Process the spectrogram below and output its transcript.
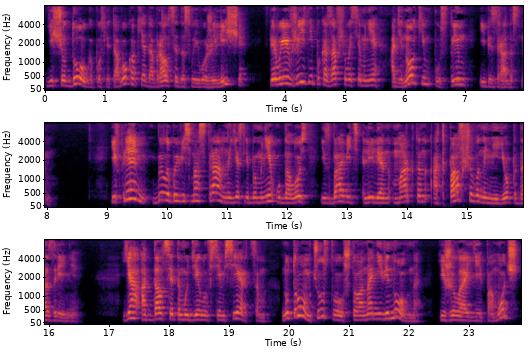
еще долго после того, как я добрался до своего жилища, впервые в жизни показавшегося мне одиноким, пустым и безрадостным. И впрямь было бы весьма странно, если бы мне удалось избавить Лилиан Марктон от павшего на нее подозрения. Я отдался этому делу всем сердцем, нутром чувствовал, что она невиновна, и, желая ей помочь,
